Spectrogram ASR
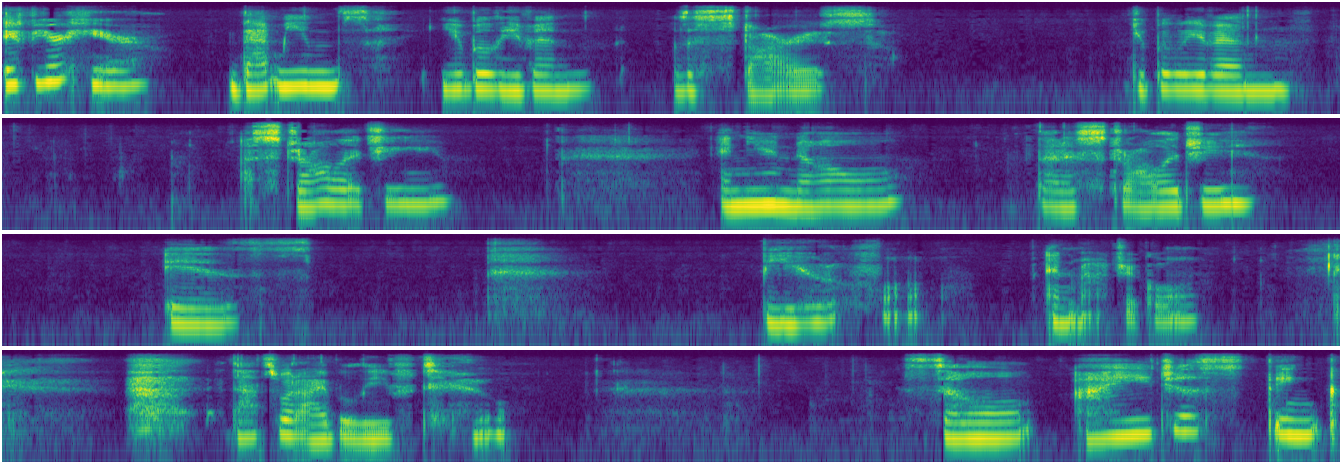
if you're here, that means you believe in the stars. You believe in astrology. And you know that astrology is beautiful and magical. That's what I believe too. So I just think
